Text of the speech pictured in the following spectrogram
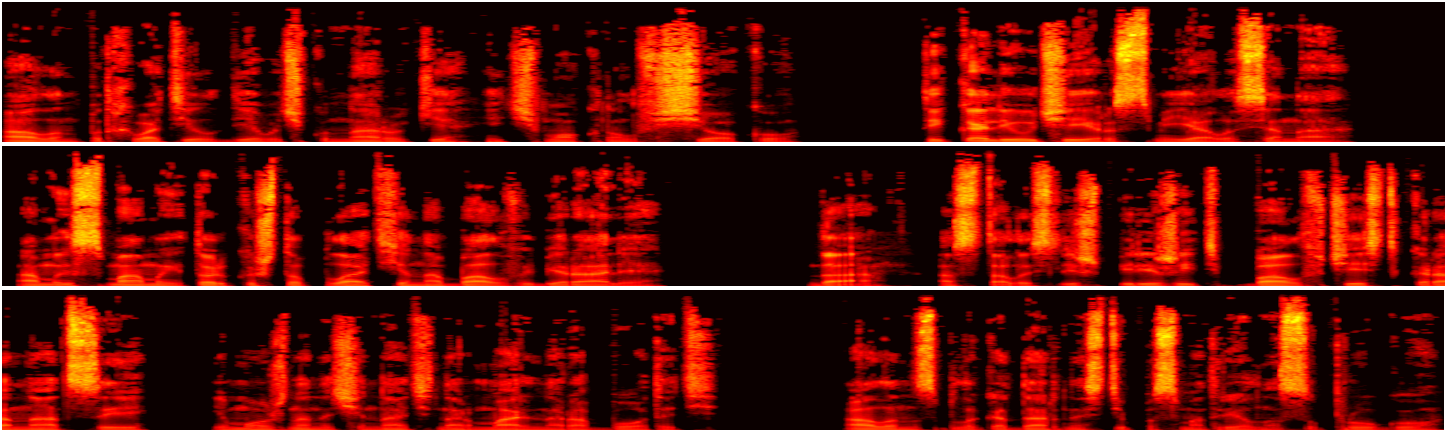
Алан подхватил девочку на руки и чмокнул в щеку. «Ты колючий!» — рассмеялась она. «А мы с мамой только что платье на бал выбирали». «Да, осталось лишь пережить бал в честь коронации, и можно начинать нормально работать». Алан с благодарностью посмотрел на супругу.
